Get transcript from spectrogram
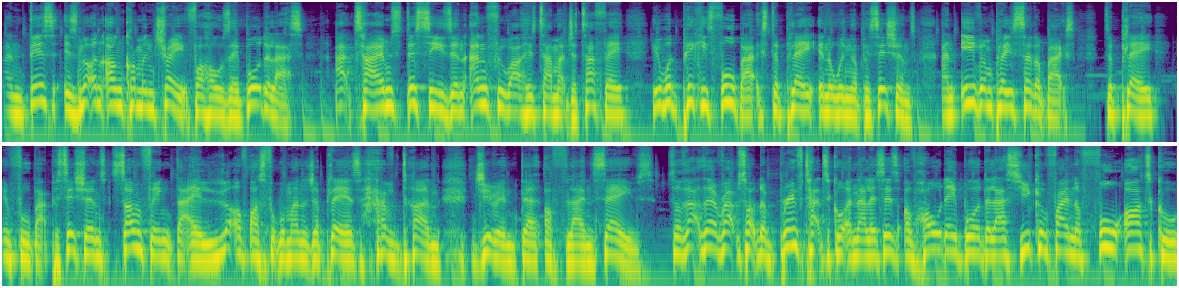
And this is not an uncommon trait for Jose Bordalas. At times this season and throughout his time at Getafe, he would pick his fullbacks to play in the winger positions and even play centre backs to play in fullback positions, something that a lot of us football manager players have done during their offline saves. So that there wraps up the brief tactical analysis of Jose Bordalas. You can find the full article,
